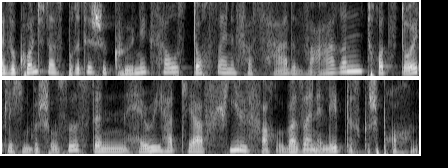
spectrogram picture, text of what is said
Also konnte das britische Königshaus doch seine Fassade wahren, trotz deutlichen Beschusses, denn Harry hat ja vielfach über sein Erlebtes gesprochen.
